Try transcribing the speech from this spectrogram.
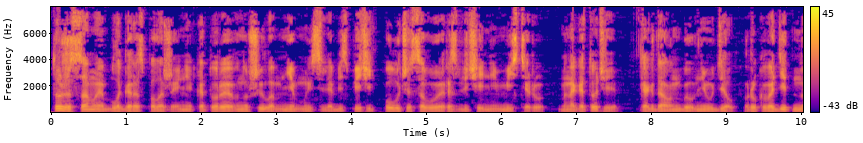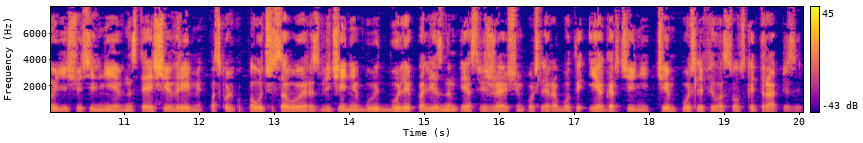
То же самое благорасположение, которое внушило мне мысль обеспечить получасовое развлечение мистеру многоточие, когда он был неудел, руководит мной еще сильнее в настоящее время, поскольку получасовое развлечение будет более полезным и освежающим после работы и огорчений, чем после философской трапезы.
